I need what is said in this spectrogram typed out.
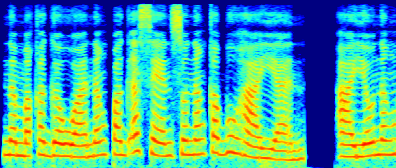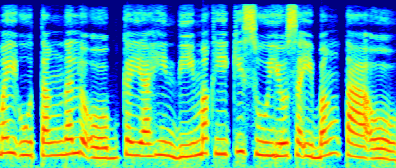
na makagawa ng pag-asenso ng kabuhayan, ayaw ng may utang na loob kaya hindi makikisuyo sa ibang tao.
